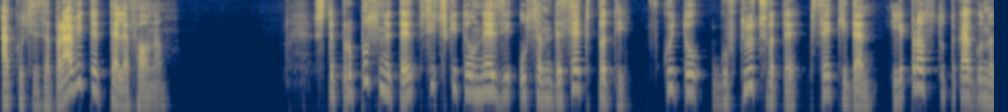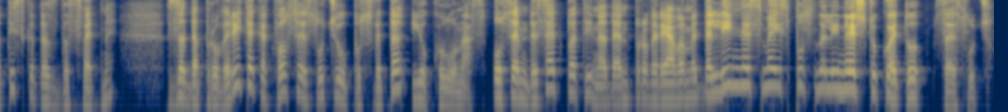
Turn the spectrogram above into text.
Ако си забравите телефона, ще пропуснете всичките онези 80 пъти, в които го включвате всеки ден или просто така го натискате за да светне, за да проверите какво се е случило по света и около нас. 80 пъти на ден проверяваме дали не сме изпуснали нещо, което се е случило.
